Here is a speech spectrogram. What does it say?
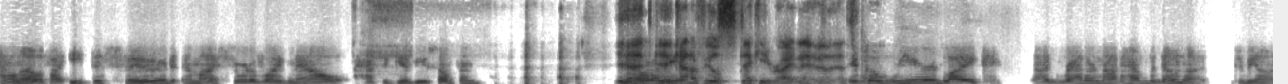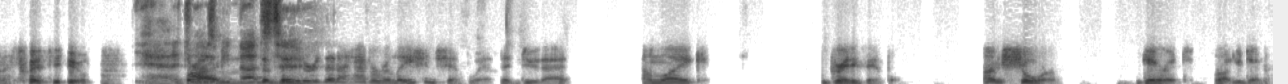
I don't know if I eat this food, am I sort of like now have to give you something? You yeah know it, it kind of feels sticky right it- it's it's when- a weird like. I'd rather not have the donut, to be honest with you. yeah it drives but me the nuts too The vendors that I have a relationship with that do that, I'm like, great example. I'm sure Garrett brought you dinner.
